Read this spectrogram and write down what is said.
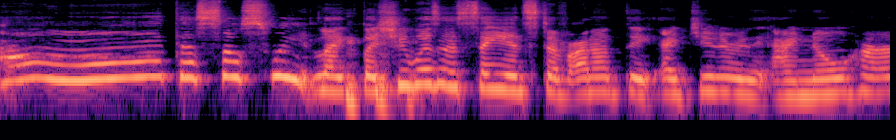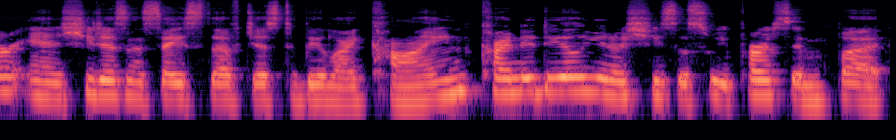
oh, that's so sweet. Like, but she wasn't saying stuff. I don't think I generally I know her and she doesn't say stuff just to be like kind kind of deal. You know, she's a sweet person. But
